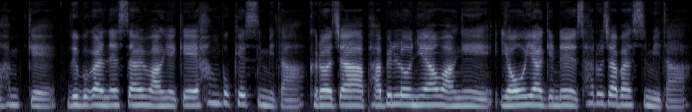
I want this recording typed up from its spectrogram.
함께 느부갓네살 왕에게 항복했습니다. 그러자 바빌로니아 왕이 여호야긴을 사로잡았습니다.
